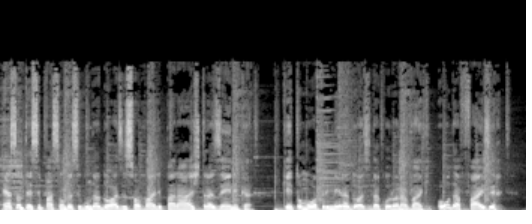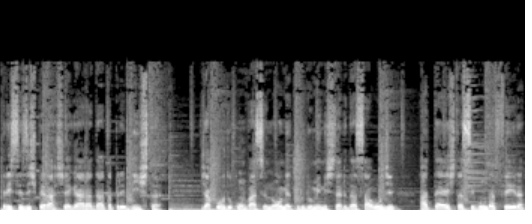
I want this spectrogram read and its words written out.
Essa antecipação da segunda dose só vale para a AstraZeneca. Quem tomou a primeira dose da Coronavac ou da Pfizer precisa esperar chegar a data prevista. De acordo com o vacinômetro do Ministério da Saúde, até esta segunda-feira,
